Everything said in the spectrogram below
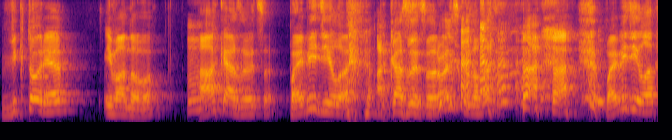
Виктория Иванова а оказывается, победила. Оказывается, нормально сказал, да? Победила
